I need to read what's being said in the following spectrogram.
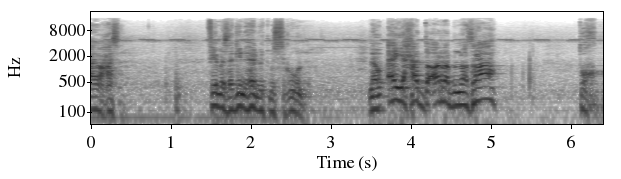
أيوه حسن. في مساجين هربت من السجون. لو أي حد قرب من المزرعة تخرج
